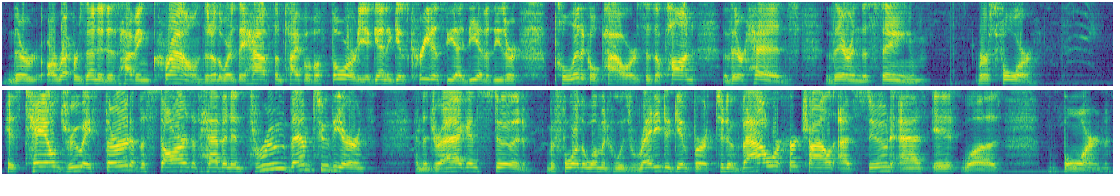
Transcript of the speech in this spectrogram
they are represented as having crowns. In other words, they have some type of authority. Again, it gives credence to the idea that these are political powers. It says, upon their heads, they're in the same. Verse 4 His tail drew a third of the stars of heaven and threw them to the earth. And the dragon stood before the woman who was ready to give birth to devour her child as soon as it was born.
